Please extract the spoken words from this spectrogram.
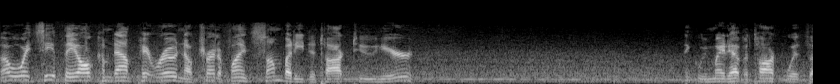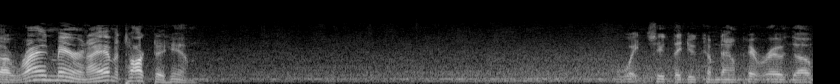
We'll wait see if they all come down pit road, and I'll try to find somebody to talk to here think we might have a talk with uh, Ryan Marin. I haven't talked to him. We'll wait and see if they do come down pit road, though.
